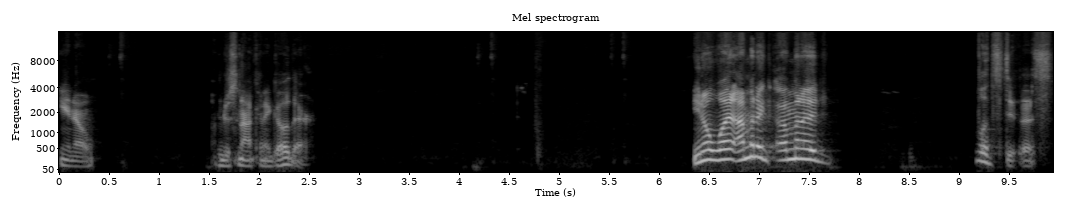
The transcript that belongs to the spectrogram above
you know, I'm just not going to go there. You know what? I'm going to I'm going to let's do this.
